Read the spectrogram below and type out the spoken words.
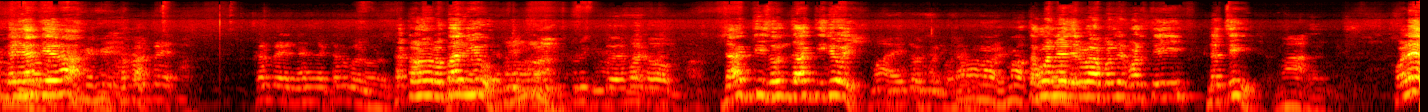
કઈ એમ કે કરબે- ને કરબે રબાર્યું તો એમાં તો જાગતી સોન જાગતી રહ્યો. તમને જરૂર પડે પડતી નથી. પડે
